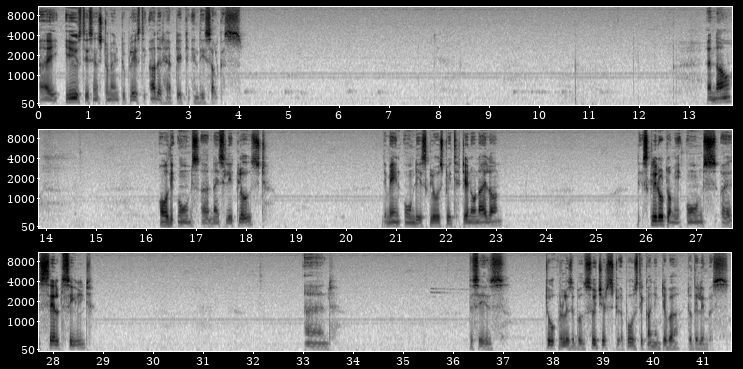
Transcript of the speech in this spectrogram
I use this instrument to place the other haptic in the sulcus. And now all the wounds are nicely closed. The main wound is closed with 10-0 nylon. The sclerotomy wounds are self-sealed and this is two releasable sutures to oppose the conjunctiva to the limbus.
